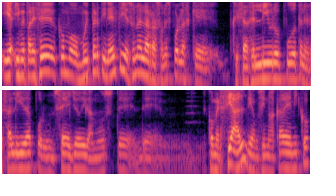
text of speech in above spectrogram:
mm, y, me parece como muy pertinente y es una de las razones por las que quizás el libro pudo tener salida por un sello, digamos, de, comercial, digamos, y no académico.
